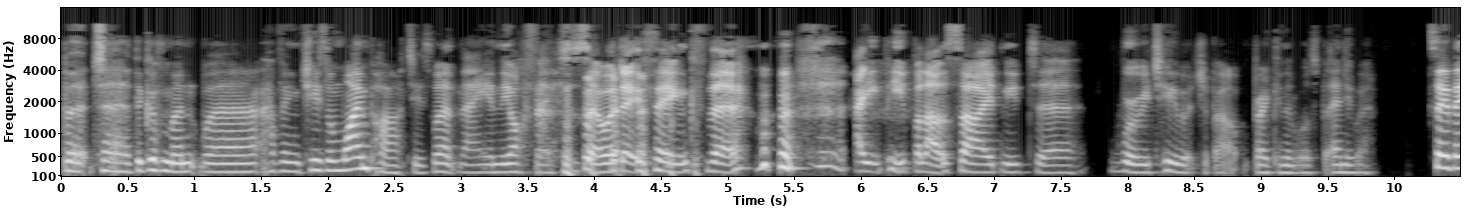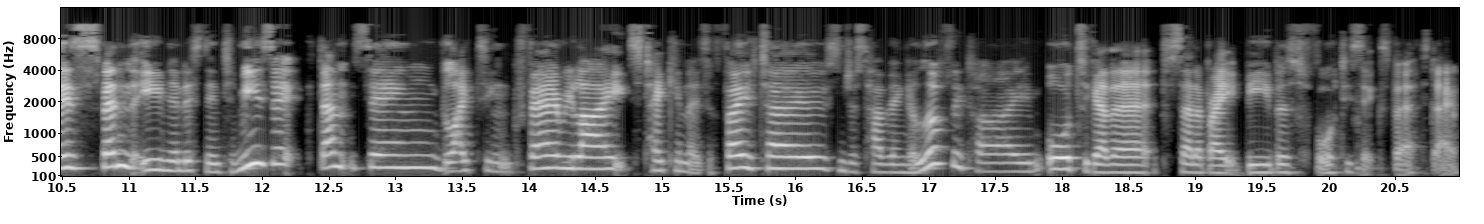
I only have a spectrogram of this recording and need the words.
but uh, the government were having cheese and wine parties, weren't they, in the office? So I don't think that eight people outside need to worry too much about breaking the rules. But anyway. So they spend the evening listening to music, dancing, lighting fairy lights, taking loads of photos, and just having a lovely time all together to celebrate Bibaa's 46th birthday.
